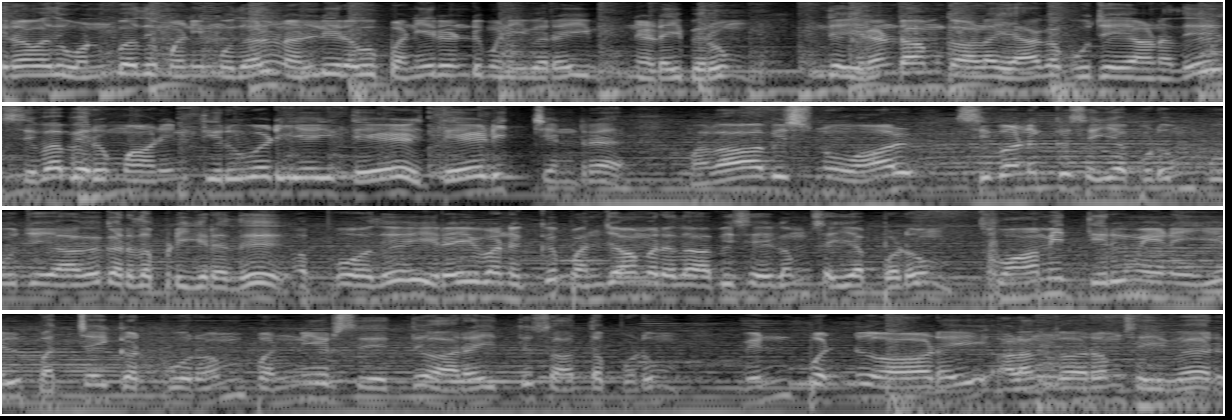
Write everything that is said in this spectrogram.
இருபது ஒன்பது மணி முதல் நள்ளிரவு பனிரெண்டு மணி வரை நடைபெறும். இந்த இரண்டாம் கால யாக பூஜையானது சிவபெருமானின் திருவடியை தே தேடிச் சென்ற மகாவிஷ்ணுவால் சிவனுக்கு செய்யப்படும் பூஜையாக கருதப்படுகிறது. அப்போது இறைவனுக்கு பஞ்சாமிரத அபிஷேகம் செய்யப்படும். சுவாமி திருமேனியில் பச்சை கற்பூரம் பன்னீர் சேர்த்து அரைத்து சாத்தப்படும். வெண்பட்டு ஆடை அலங்காரம் செய்வர்.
